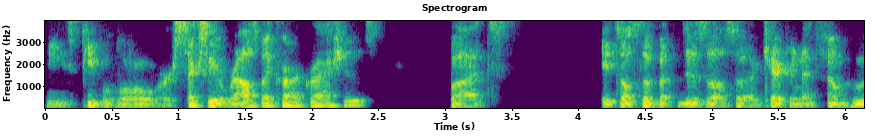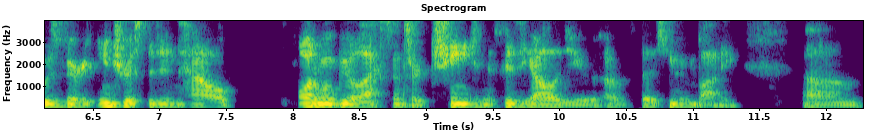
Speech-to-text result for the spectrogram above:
these people who are sexually aroused by car crashes, but it's also but there's also a character in that film who is very interested in how automobile accidents are changing the physiology of the human body. Um,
